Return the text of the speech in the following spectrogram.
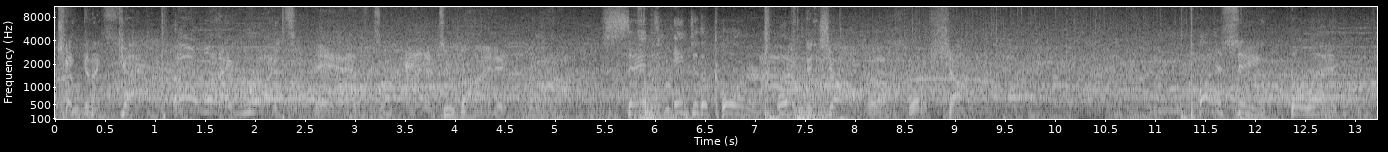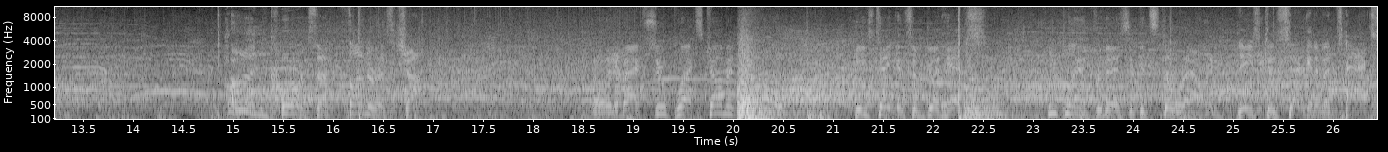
Kick to the gut. Oh, what a right! Man, that's some attitude behind it. Sent into the corner. Right the jaw. Ugh, what a shot. Punishing the leg. Uncorks a thunderous chop. Belly to back suplex coming. He's taking some good hits. He planned for this and could still rally. These consecutive attacks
